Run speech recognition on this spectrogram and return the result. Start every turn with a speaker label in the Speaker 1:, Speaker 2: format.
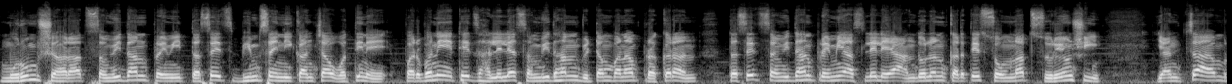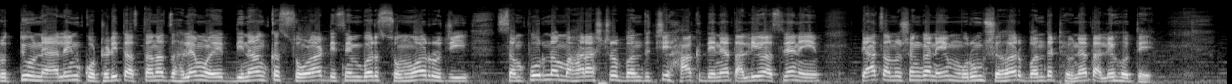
Speaker 1: मुरुम शहरात संविधानप्रेमी तसेच भीमसैनिकांच्या वतीने परभणी येथे झालेल्या संविधान विटंबना प्रकरण तसेच संविधानप्रेमी असलेले आंदोलनकर्ते सोमनाथ सूर्यवंशी यांचा मृत्यू न्यायालयीन कोठडीत असताना झाल्यामुळे दिनांक सोळा डिसेंबर सोमवार रोजी संपूर्ण महाराष्ट्र बंदची हाक देण्यात आली असल्याने त्याच अनुषंगाने मुरुम शहर बंद ठेवण्यात आले होते.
